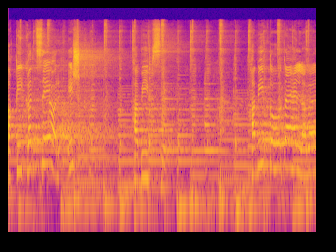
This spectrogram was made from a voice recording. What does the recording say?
हकीकत से और इश्क, हबीब से। हबीब तो होता है लवर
